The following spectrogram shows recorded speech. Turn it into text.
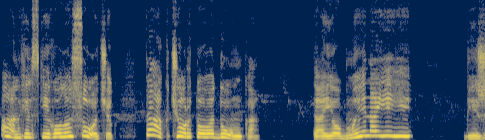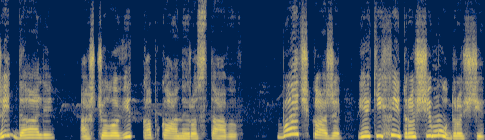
ангельський голосочок, так чортова думка. Та й обмина її. Біжить далі, аж чоловік капкани розставив. Бач, каже, які хитрощі мудрощі.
